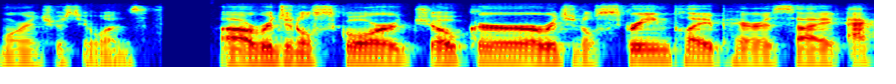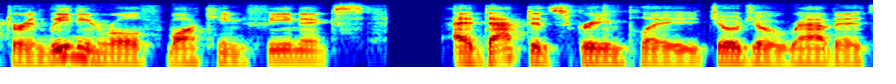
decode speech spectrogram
more interesting ones. Uh, original score Joker. Original screenplay Parasite. Actor in leading role Joaquin Phoenix. Adapted screenplay Jojo Rabbit.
